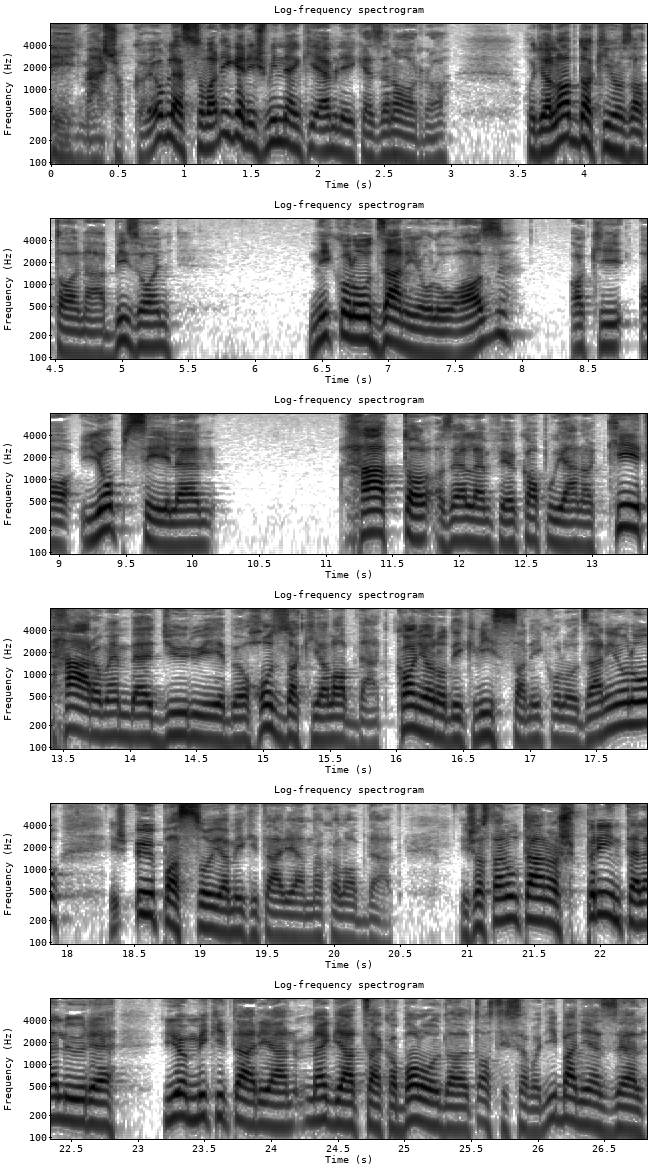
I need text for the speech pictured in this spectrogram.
Így másokkal jobb lesz, szóval igenis mindenki emlékezzen arra, hogy a labda kihozatalnál bizony Nicolò Zaniolo az, aki a jobb szélen háttal az ellenfél kapujának két-három ember gyűrűjéből hozza ki a labdát, kanyarodik vissza Nicolò Zaniolo, és ő passzolja Mikitárjánnak a labdát. És aztán utána sprintel előre, jön Mikitárján, megjátszák a baloldalt, azt hiszem, hogy Ibányezzel,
